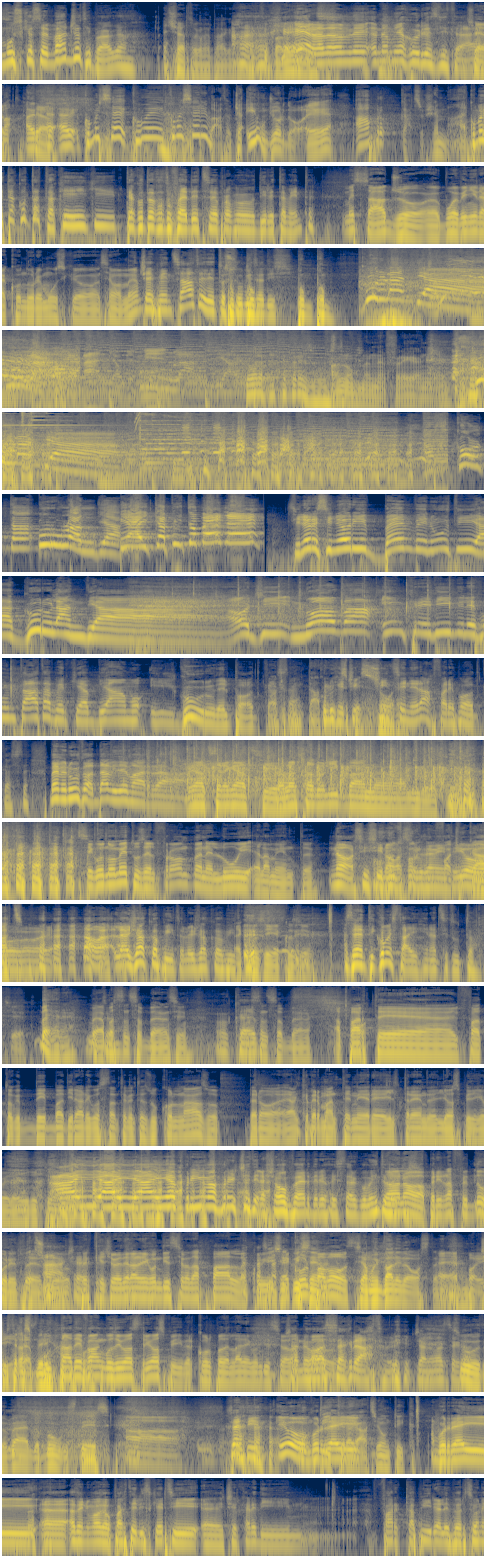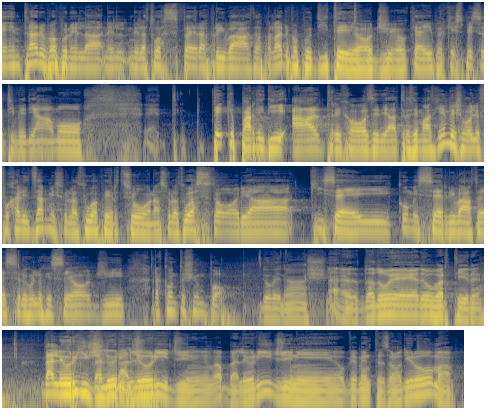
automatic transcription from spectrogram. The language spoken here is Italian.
Muschio selvaggio ti paga? Eh certo che mi paga. Ah, Che ok, paga, Era una, una mia curiosità. Certo. Ma, eh, eh, come, sei, come- come sei arrivato? Cioè, io un giorno eh, apro, cazzo, c'è mai. Come ti ha contattato? Chi, chi- ti ha contattato Fedez proprio direttamente? Messaggio, eh, vuoi venire a condurre Muschio insieme a me? Ci hai pensato e hai detto subito di sì. Pum pum. Gurulandia! Dove l'avete preso? Ma non me ne frega niente. Gurulandia! Ascolta, Urulandia, mi hai capito bene? Signore e signori, benvenuti a Gurulandia! Oggi nuova incredibile puntata perché abbiamo il guru del podcast, puntata colui di che ci, ci spessore. insegnerà a fare podcast. Benvenuto a Davide Marra. Grazie ragazzi, ho lasciato l'Iban all'ingresso. Secondo me tu sei il frontman e lui è la mente. No, sì, sì, no, assolutamente. Io, cazzo. no, ma l'hai già capito, l'hai già capito. È così, è così. Senti, come stai innanzitutto? Bene, beh, abbastanza bene, sì. Ok. Abbastanza bene. A parte eh, il fatto che debba tirare costantemente su col naso, però è anche per mantenere il trend degli ospiti che avete avuto tutti. Ai ai ai, prima frecciati, lasciamo perdere questo argomento. No, no, per il raffreddore intendo, Ah, certo. perché ci avete l'aria condizionata a palla, qui Sì, sì, è qui colpa siamo, vostra. Siamo in Valle d'Aosta. Eh, poi Ci cioè, trasferiamo. buttate fango sui vostri ospiti per colpa dell'aria Ci condizionata hanno a palla. massacrato lì, ci hanno massacrato. Subito, bello, boom, stessi. Ah, Senti, io un vorrei, tic, ragazzi, un tic. vorrei eh, ad ogni modo, a parte gli scherzi, eh, cercare di far capire alle persone, entrare proprio nella, nel- nella tua sfera privata, parlare proprio di te oggi, ok? Perché spesso ti vediamo, eh, te che parli di altre cose, di altre tematiche, Io invece voglio focalizzarmi sulla tua persona, sulla tua storia, chi sei, come sei arrivato a essere quello che sei oggi. Raccontaci un po'. Dove nasci? eh, da dove devo partire? Dalle origini. Dalle origini. Dalle origini. Vabbè, le origini ovviamente sono di Roma.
